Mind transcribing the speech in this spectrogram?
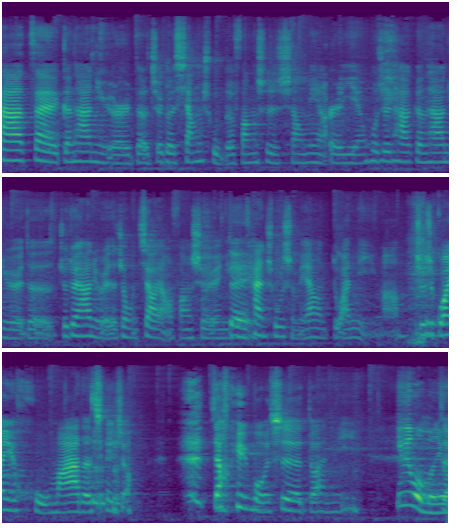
他在跟他女儿的这个相处的方式上面而言，或者他跟他女儿的就对他女儿的这种教养方式而言，你可以看出什么样的端倪吗？就是关于虎妈的这种。教育模式的端倪，因为我们有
